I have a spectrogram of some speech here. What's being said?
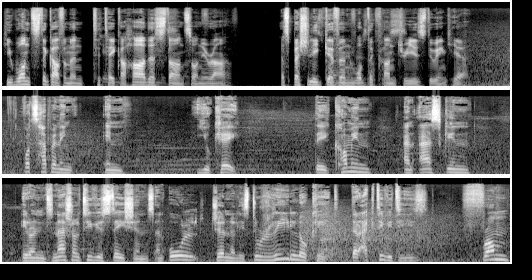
He wants the government to take a harder stance on Iran, especially given what the country is doing here. What's happening in UK? They come in and asking Iran international TV stations and all journalists to relocate their activities from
